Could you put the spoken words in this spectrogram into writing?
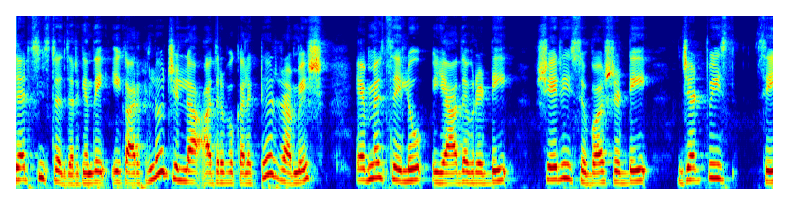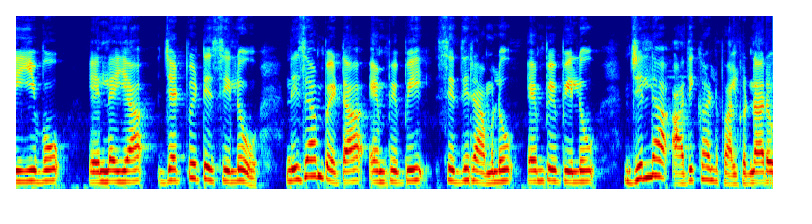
చర్చించడం జరిగింది. ఈ కార్యక్రమంలో జిల్లా అదనపు కలెక్టర్ రమేష్ ఎమ్మెల్సీలు యాదవ్ రెడ్డి షేరీ సుభాష్ రెడ్డి జడ్పీ సీఈఓ ఎల్లయ్య జడ్పీటీసీలు నిజాంపేట ఎంపీపీ సిద్దిరాములు ఎంపీపీలు జిల్లా అధికారులు పాల్గొన్నారు.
